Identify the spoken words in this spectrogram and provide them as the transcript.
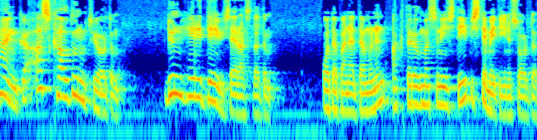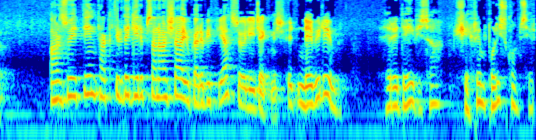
Hank az kaldı unutuyordum. Dün Harry Davis'e rastladım. O da bana damının aktarılmasını isteyip istemediğini sordu. Arzu ettiğin takdirde gelip sana aşağı yukarı bir fiyat söyleyecekmiş. E, ne bileyim. Harry Davis ha. Şehrin polis komiseri.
